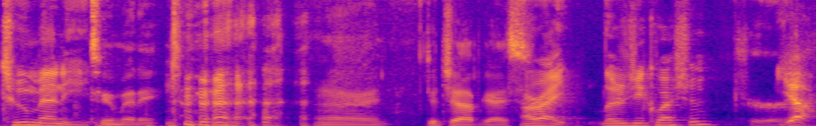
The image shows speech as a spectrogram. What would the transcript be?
Too many. too many. All right. Good job, guys. All right. Liturgy question? Sure. Yeah.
